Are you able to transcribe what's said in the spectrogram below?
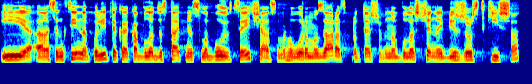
І а, санкційна політика, яка була достатньо слабою в цей час, ми говоримо зараз про те, що вона була ще найбільш жорсткіша.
